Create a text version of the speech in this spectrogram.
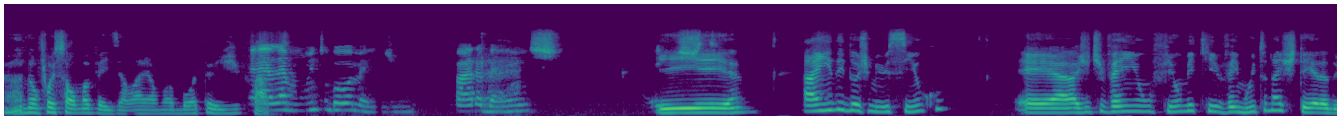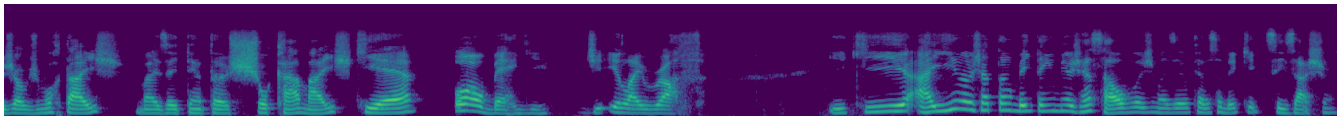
Ela não foi só uma vez, ela é uma boa atriz de fato. Ela é muito boa mesmo. Parabéns. E ainda em 2005, é, a gente vê em um filme que vem muito na esteira dos Jogos Mortais, mas aí tenta chocar mais, que é O Albergue, de Eli Roth. E que aí eu já também tenho minhas ressalvas, mas aí eu quero saber o que que vocês acham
